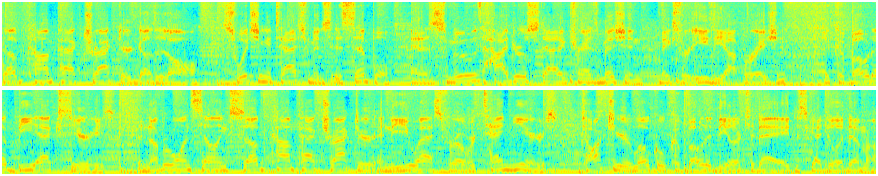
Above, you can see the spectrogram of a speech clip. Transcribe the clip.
subcompact tractor does it all. Switching attachments is simple, and a smooth hydrostatic transmission makes for easy operation. The Kubota BX Series, the number one selling subcompact tractor in the U.S. for over 10 years. Talk to your local Kubota dealer today to schedule a demo.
